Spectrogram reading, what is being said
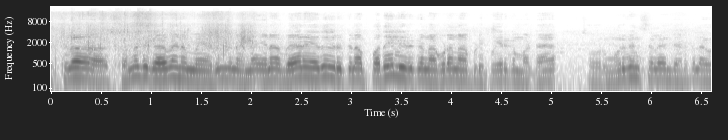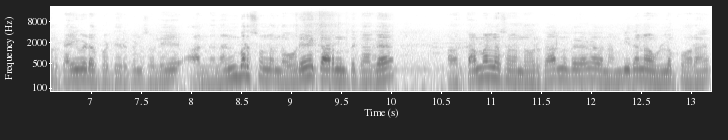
ஆக்சுவலாக சொன்னதுக்காகவே நம்ம இருந்து என்ன ஏன்னா வேறு எதுவும் இருக்குன்னா புதையல் இருக்குன்னா கூட நான் அப்படி போயிருக்க மாட்டேன். ஸோ ஒரு முருகன் சிலை இந்த இடத்துல ஒரு கைவிடப்பட்டு இருக்குன்னு சொல்லி அந்த நண்பர் சொன்ன அந்த ஒரே காரணத்துக்காக அவர் கமலில் சொன்ன அந்த ஒரு காரணத்துக்காக அதை நம்பி தான் நான் உள்ளே போகிறேன்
